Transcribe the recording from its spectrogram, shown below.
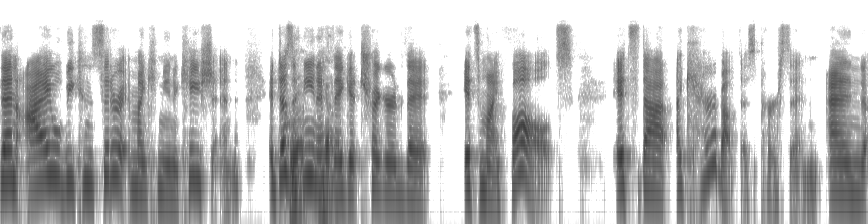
then I will be considerate in my communication. It doesn't Correct, mean if yeah. they get triggered that it's my fault. It's that I care about this person and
